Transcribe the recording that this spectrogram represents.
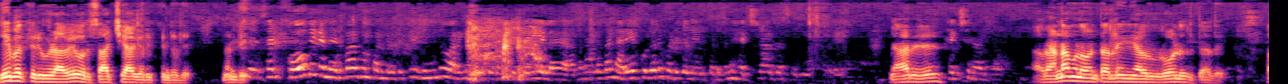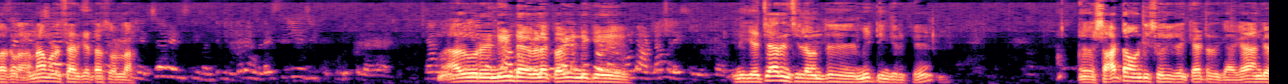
தீபத் திருவிழாவே ஒரு சாட்சியாக இருக்கின்றது. நன்றி. யாரு? அவர் அண்ணாமலை வந்துட்டார்ல இங்க அவருக்கு ரோல் இருக்காது. பார்க்கலாம். அண்ணாமலை சார் கேட்டா சொல்லலாம். அது ஒரு நீண்ட விளக்கம். இன்னைக்கு இன்றைக்கி ஹெச்ஆர்என்சியில் வந்து மீட்டிங் இருக்குது ஷார்ட்டாக வந்து சொல்லிடுறேன் கேட்டதுக்காக. அங்கே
